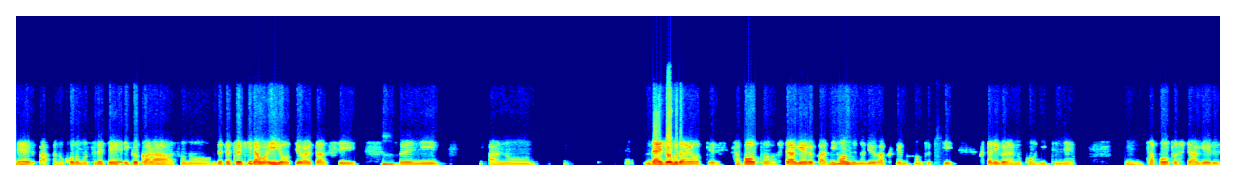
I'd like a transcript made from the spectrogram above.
で、あの子供連れて行くから、その絶対連れてきた方がいいよって言われたし、うんそれに、あの、大丈夫だよってサポートしてあげるから、日本人の留学生もその時2人ぐらい向こうにいてね、うん、サポートしてあげる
